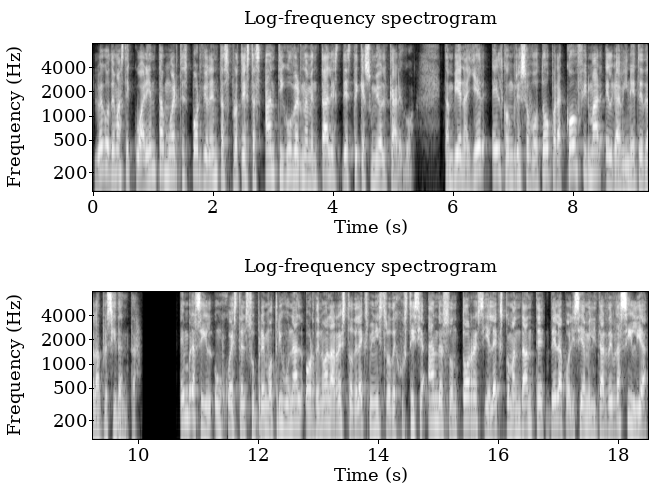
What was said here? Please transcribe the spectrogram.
luego de más de 40 muertes por violentas protestas antigubernamentales desde que asumió el cargo. También ayer el Congreso votó para confirmar el gabinete de la presidenta. En Brasil, un juez del Supremo Tribunal ordenó el arresto del exministro de Justicia Anderson Torres y el excomandante de la Policía Militar de Brasilia,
